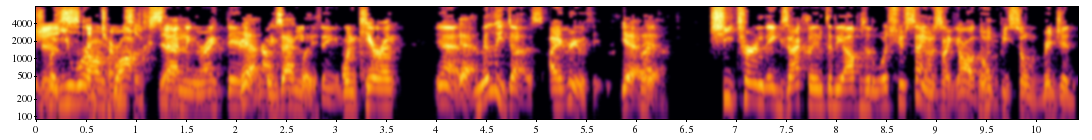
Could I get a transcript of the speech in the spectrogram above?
changes but you were in terms rock of- yeah. standing right there. yeah not doing exactly anything. when kieran yeah, yeah. Lily does. I agree with you. yeah But yeah she turned exactly into the opposite of what she was saying. It was like, oh, don't Mhm. be so rigid.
